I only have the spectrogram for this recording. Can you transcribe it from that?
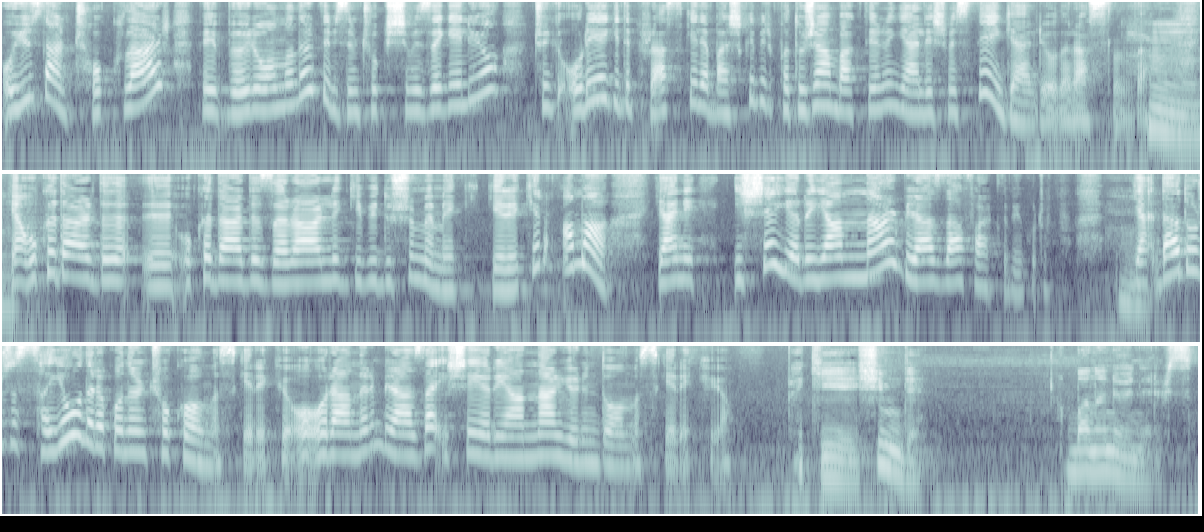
O yüzden çoklar ve böyle olmaları da bizim çok işimize geliyor. Çünkü oraya gidip rastgele başka bir patojen bakterinin yerleşmesini engelliyorlar aslında. Yani o kadar da e, o kadar da zararlı gibi düşünmemek gerekir ama yani işe yarayanlar biraz daha farklı bir grup. Yani daha doğrusu sayı olarak onların çok olması gerekiyor. O oranların biraz daha işe yarayanlar yönünde olması gerekiyor. Peki şimdi bana ne önerirsin?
